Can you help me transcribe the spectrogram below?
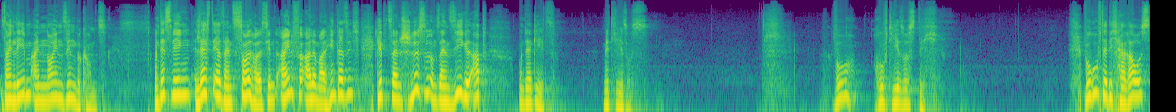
sein Leben einen neuen Sinn bekommt. Und deswegen lässt er sein Zollhäuschen ein für alle Mal hinter sich, gibt seinen Schlüssel und sein Siegel ab und er geht mit Jesus. Wo ruft Jesus dich? Wo ruft er dich heraus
